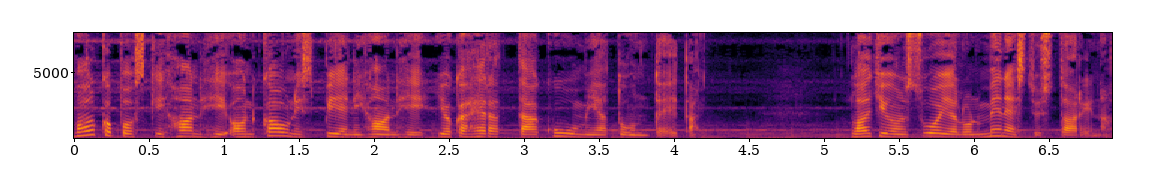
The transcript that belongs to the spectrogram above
Valkoposkihanhi on kaunis pieni hanhi, joka herättää kuumia tunteita. Laji on suojelun menestystarina,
